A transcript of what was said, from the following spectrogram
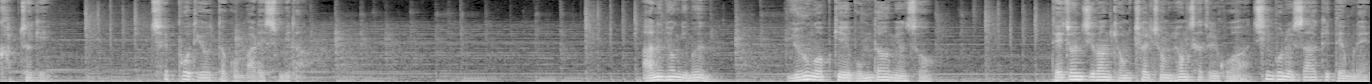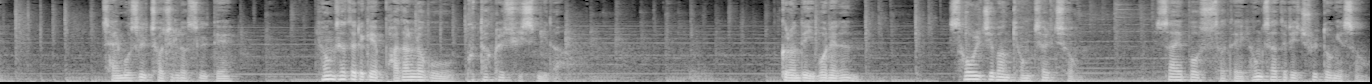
갑자기 체포되었다고 말했습니다. 아는 형님은 유흥업계에 몸담으면서 대전지방경찰청 형사들과 친분을 쌓았기 때문에 잘못을 저질렀을 때 형사들에게 봐달라고 부탁할 수 있습니다. 그런데 이번에는 서울지방경찰청 사이버 수사대 형사들이 출동해서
